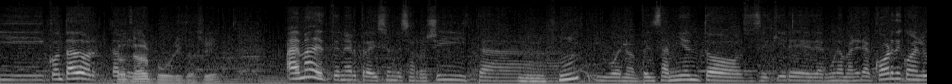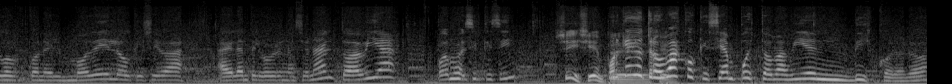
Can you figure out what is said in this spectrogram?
y contador también. Contador público, sí. Además de tener tradición desarrollista y bueno, pensamiento, si se quiere, de alguna manera acorde con el, con el modelo que lleva adelante el gobierno nacional, todavía podemos decir que sí. Sí, siempre. Porque hay otros sí. vascos que se han puesto más bien díscolos, ¿no?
